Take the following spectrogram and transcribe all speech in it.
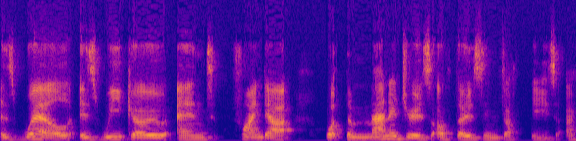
as well is we go and find out what the managers of those inductees are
